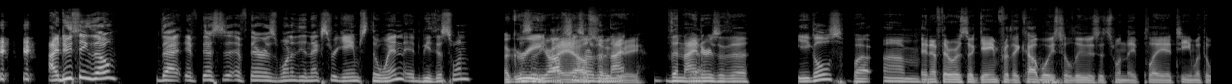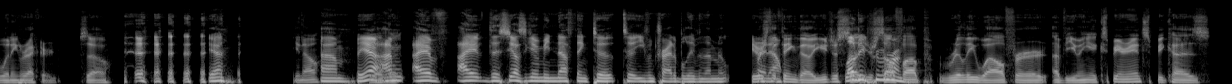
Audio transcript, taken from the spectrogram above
I do think though that if this if there is one of the next three games to win, it'd be this one. 'Cause Agree. Your I options are also the Ni- agree. the Niners or the Eagles, but um And if there was a game for the Cowboys to lose, it's when they play a team with a winning record. So Yeah. you know, um but yeah, Love I'm I have I have the Seahawks giving me nothing to to even try to believe in them. Here's right the thing though: you just Love set to yourself up really well for a viewing experience because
